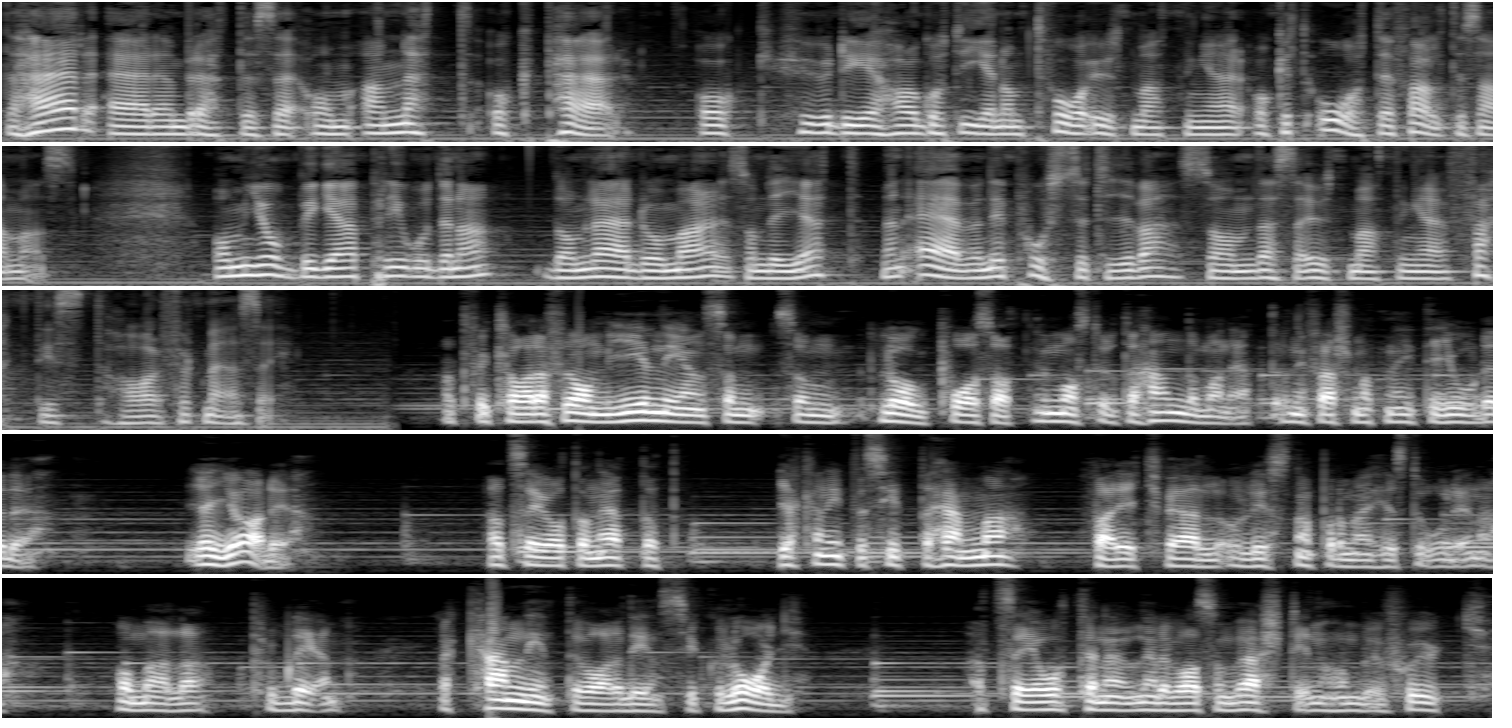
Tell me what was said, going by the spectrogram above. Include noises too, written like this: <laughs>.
Det här är en berättelse om Annette och Per och hur de har gått igenom två utmattningar och ett återfall tillsammans. Om jobbiga perioderna, de lärdomar som det gett men även det positiva som dessa utmattningar faktiskt har fört med sig. Att förklara för omgivningen som, som låg på så att nu måste du ta hand om Anette, ungefär som att man inte gjorde det. Jag gör det. Att säga åt Anette att jag kan inte sitta hemma varje kväll och lyssna på de här historierna om alla problem. Jag kan inte vara din psykolog. Att säga åt henne när det var som värst innan hon blev sjuk,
